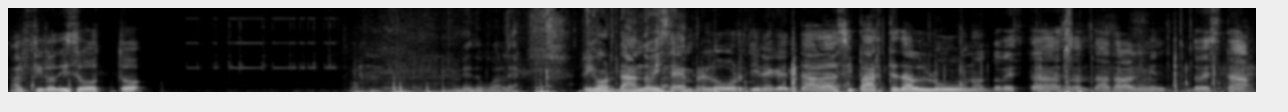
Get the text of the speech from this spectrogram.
Al filo di sotto vedo qual è. Ricordandovi sempre l'ordine che da, si parte dall'1 dove sta saldata dove sta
